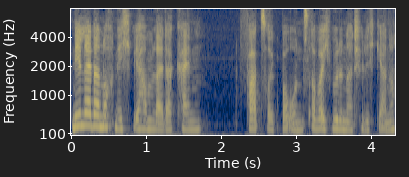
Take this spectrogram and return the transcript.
Nee, leider noch nicht. Wir haben leider kein Fahrzeug bei uns, aber ich würde natürlich gerne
